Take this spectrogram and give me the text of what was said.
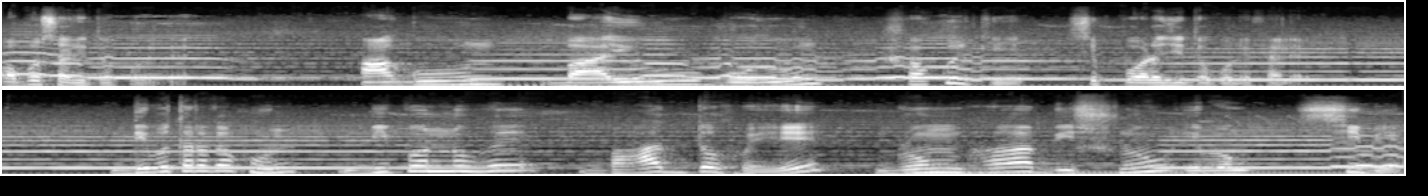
অপসারিত করে দেয়। আগুন, বায়ু, বরুণ সকলকে সে পরাজিত করে ফেলে। দেবতারা তখন বিপন্ন হয়ে বাধ্য হয়ে ব্রহ্মা, বিষ্ণু এবং শিবের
